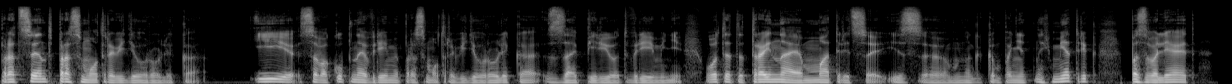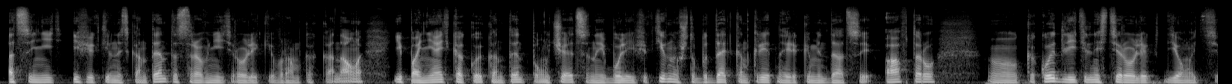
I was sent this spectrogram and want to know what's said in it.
процент просмотра видеоролика и совокупное время просмотра видеоролика за период времени. Вот эта тройная матрица из э, многокомпонентных метрик позволяет оценить эффективность контента, сравнить ролики в рамках канала и понять, какой контент получается наиболее эффективным, чтобы дать конкретные рекомендации автору, э, какой длительности ролик делать,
